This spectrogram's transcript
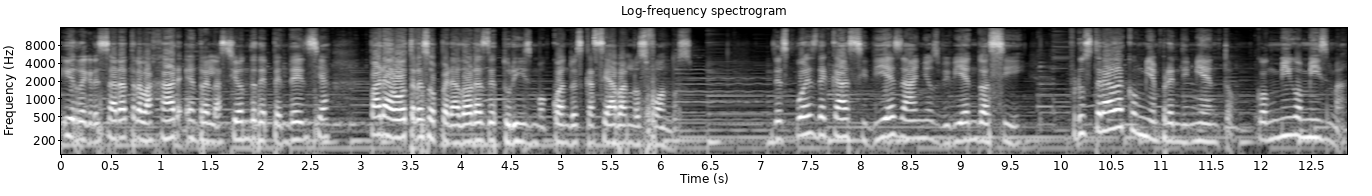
y regresar a trabajar en relación de dependencia para otras operadoras de turismo cuando escaseaban los fondos. Después de casi 10 años viviendo así, frustrada con mi emprendimiento, conmigo misma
